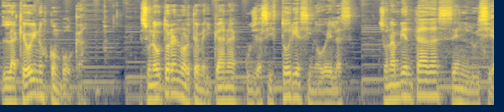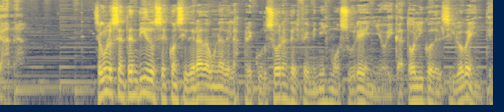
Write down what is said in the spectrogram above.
La que hoy nos convoca es una autora norteamericana cuyas historias y novelas son ambientadas en Luisiana. Según los entendidos, es considerada una de las precursoras del feminismo sureño y católico del siglo XX,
